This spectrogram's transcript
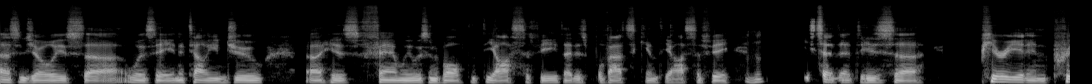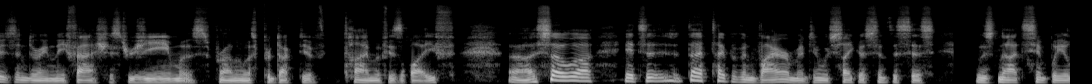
Assagioli's uh, was a, an Italian Jew. Uh, his family was involved in theosophy, that is Blavatsky theosophy. Mhm. He said that his uh, period in prison during the fascist regime was probably the most productive time of his life. Uh, so uh, it's a, that type of environment in which psychosynthesis was not simply a.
